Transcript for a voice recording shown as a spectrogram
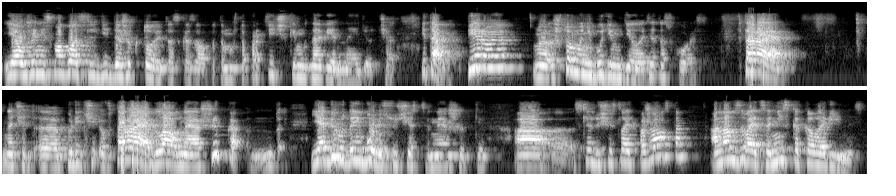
я уже не смогу отследить даже, кто это сказал, потому что практически мгновенно идет чат. Итак, первое, э, что мы не будем делать, это скорость. Вторая, Значит, э, вторая главная ошибка, я беру наиболее существенные ошибки. А, э, следующий слайд, пожалуйста. Она называется низкокалорийность.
